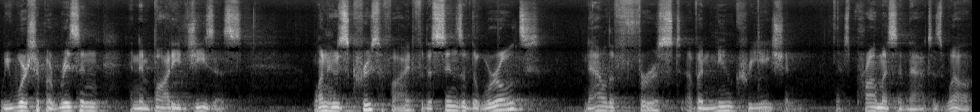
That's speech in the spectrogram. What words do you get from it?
We worship a risen and embodied Jesus one who's crucified for the sins of the world, now the first of a new creation. There's promise in that as well.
